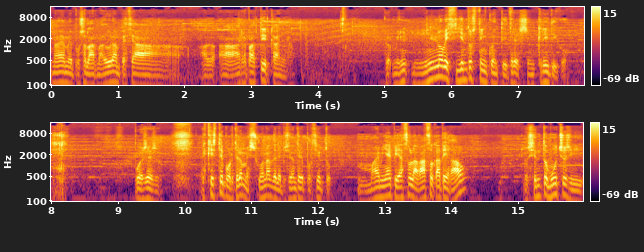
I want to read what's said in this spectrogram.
Una vez me puse la armadura empecé a, a repartir caña. 1953, sin crítico. Pues eso. Es que este portero me suena del episodio anterior, por cierto. Madre mía, el pedazo lagazo que ha pegado. Lo siento mucho si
